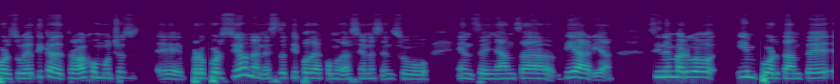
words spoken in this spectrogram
por su ética de trabajo, muchos proporcionan este tipo de acomodaciones en su enseñanza diaria. Sin embargo, importante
